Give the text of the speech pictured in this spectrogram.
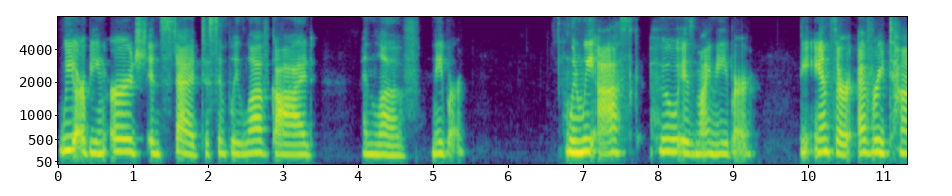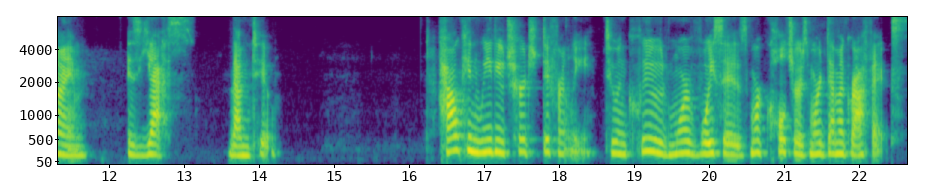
we are being urged instead to simply love God and love neighbor. When we ask, Who is my neighbor? the answer every time is yes, them too. How can we do church differently to include more voices, more cultures, more demographics?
